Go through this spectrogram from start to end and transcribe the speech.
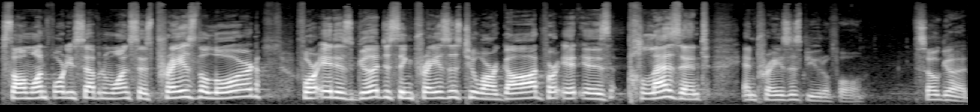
Psalm 147 1 says, Praise the Lord, for it is good to sing praises to our God, for it is pleasant and praise is beautiful. So good.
